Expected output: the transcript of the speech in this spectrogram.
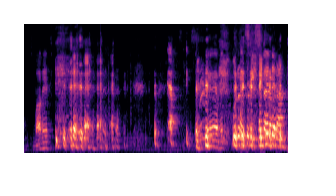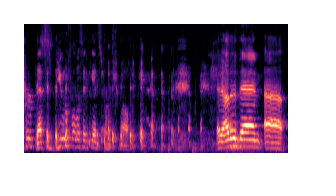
that's about it. So you have it. Well, I did that on purpose. That's as beautiful as it gets from Schmo. And other than uh,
